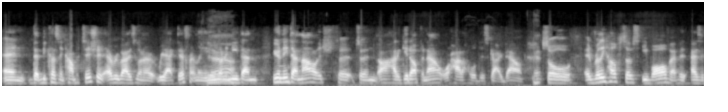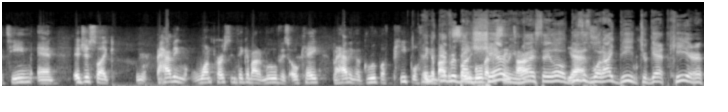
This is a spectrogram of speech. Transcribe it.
and that because in competition everybody's going to react differently, and you're going to need that you're going to need that knowledge to to know how to get up and out, or how to hold this guy down. Yeah. So it really helps us evolve as a, as a team, and it just like having one person think about a move is okay, but having a group of people think and about the same everybody move at the sharing, same time. right? Say, "Oh, Yes. this is what I did to get here,"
